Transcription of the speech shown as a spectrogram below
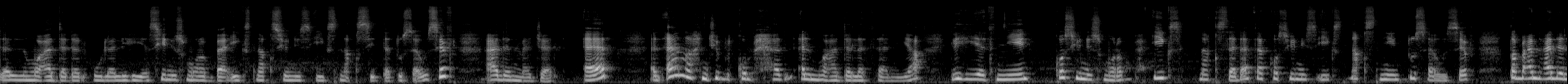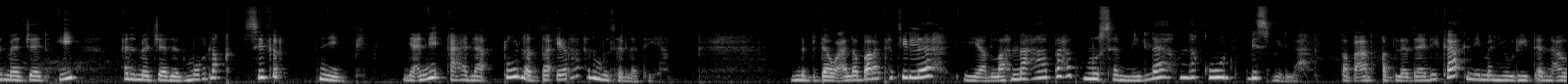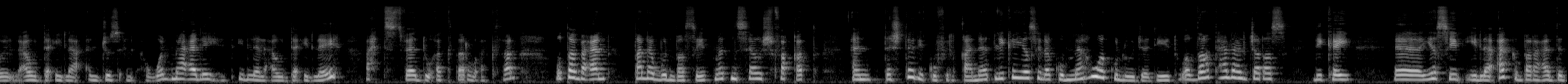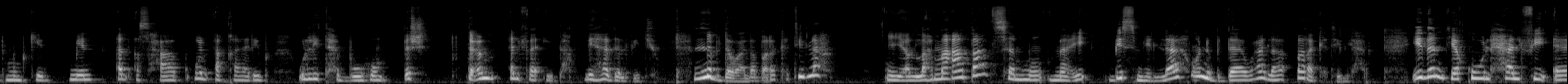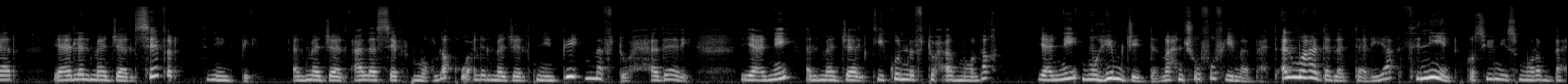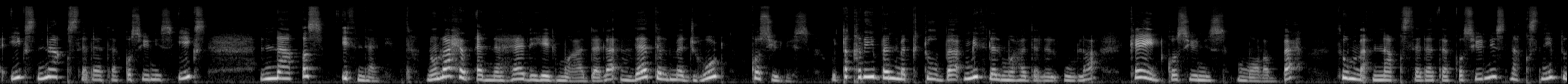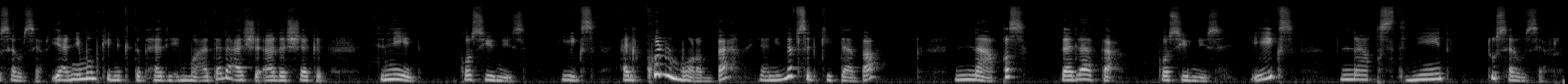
المعادلة الأولى اللي هي sinus مربع X ناقص sinus X ناقص ستة تساوي صفر على المجال R. الآن راح نجيب لكم حل المعادلة الثانية اللي هي اثنين cosinus مربع X ناقص ثلاثة cosinus X ناقص اثنين تساوي صفر. طبعا على المجال إي المجال المغلق صفر اثنين pi يعني على طول الدائرة المثلثية نبدأ على بركة الله. يلا مع بعض نسمي الله ونقول بسم الله. طبعا قبل ذلك لمن يريد أن العودة إلى الجزء الأول. ما عليه إلا العودة إليه. راح تستفادوا أكثر وأكثر. وطبعا طلب بسيط. ما تنسوش فقط أن تشتركوا في القناة لكي يصلكم ما هو كل جديد. والضغط على الجرس لكي آه، يصل إلى أكبر عدد ممكن من الأصحاب والأقارب واللي تحبوهم باش تدعم الفائدة لهذا الفيديو. نبدأ على بركة الله. يلا مع بعض سموا معي بسم الله ونبداو على بركة الله. إذا يقول حل في R على المجال صفر اثنين pi المجال على صفر مغلق وعلى المجال اثنين pi مفتوح. حذاري يعني المجال كي يكون مفتوح أو مغلق يعني مهم جدا. راح نشوفه فيما بعد. المعادلة التالية اثنين cosinus مربع X ناقص ثلاثة cosinus X ناقص اثنان. نلاحظ أن هذه المعادلة ذات المجهول cosinus وتقريبا مكتوبة مثل المعادلة الأولى كاين cosinus مربع ثم ناقص ثلاثة cosinus ناقص اثنين تساوي صفر. يعني ممكن نكتب هذه المعادلة على الشكل اثنين cosinus X. الكل مربع يعني نفس الكتابة ناقص ثلاثة cosinus X ناقص اثنين تساوي صفر.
